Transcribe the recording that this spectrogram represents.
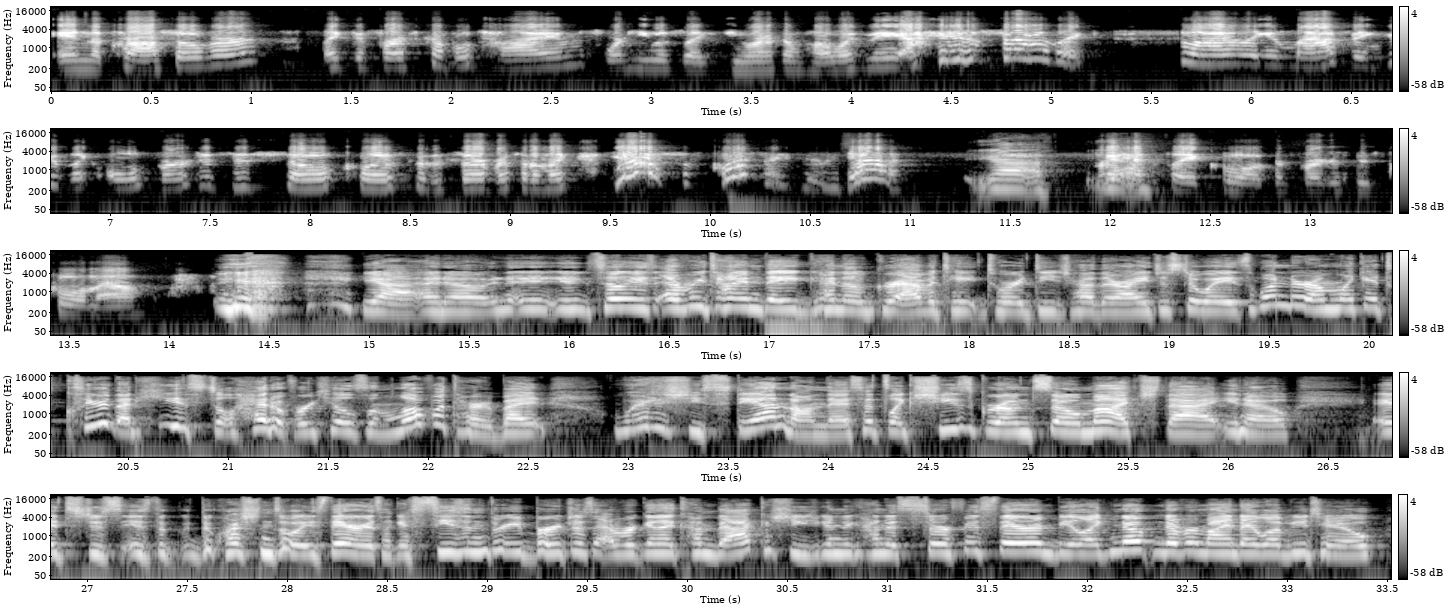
in the crossover, like the first couple times where he was like, "Do you want to come home with me?" I just started like smiling and laughing because like old Burgess is so close to the surface, and I'm like, "Yes, of course I do, yes." Yeah, I yeah. had to play it cool because Burgess is cool now. Yeah, yeah, I know. And it, so is every time they kind of gravitate towards each other, I just always wonder. I'm like, it's clear that he is still head over heels in love with her, but where does she stand on this? It's like she's grown so much that you know, it's just is the the question's always there. It's like, is season three Burgess ever going to come back? Is she going to kind of surface there and be like, nope, never mind, I love you too?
